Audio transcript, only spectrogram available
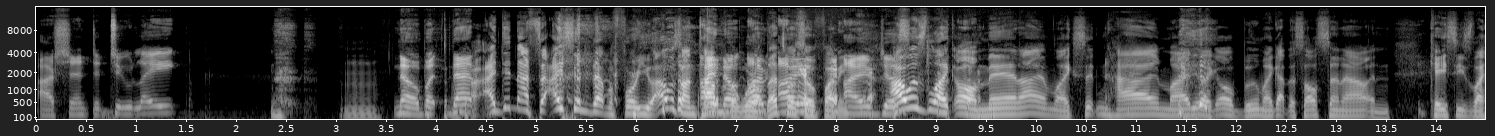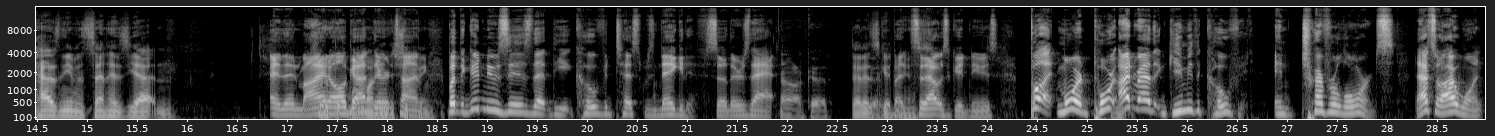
I sent it too late. Mm. No, but that. I I did not say I sent it out before you. I was on I top know, of the world. I'm- That's what's I so funny. I am just- I was like, oh man, I am like sitting high and mighty, like, oh boom, I got this all sent out, and Casey's like hasn't even sent his yet, and and then mine all got money there in in the time. shipping. But the good news is that the COVID test was negative, so there's that. Oh, good. that is good but news. so that was good news. But more important, I'd rather give me the COVID and Trevor Lawrence. That's what I want.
